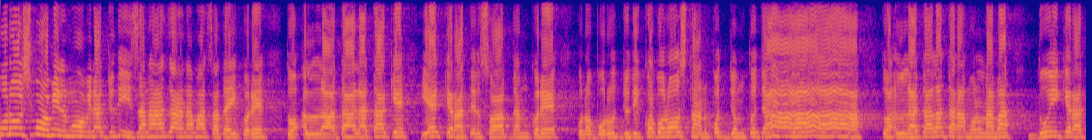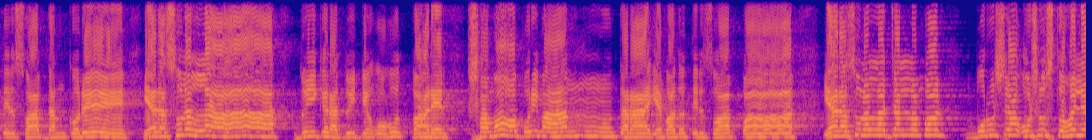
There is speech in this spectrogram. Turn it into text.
পুরুষ মুমিন, মুমিনাত যদি জানাজার নামাজ আদায় করে, তো আল্লাহ তাআলা তাকে এক রাতের সওয়াব দান করে। কোন পুরুষ যদি কবরস্থান পর্যন্ত যা তো আল্লাহ তাআলা তার আমল নামা দুই কেরাতের সওয়াব দান করে। এ রাসূলুল্লাহ, দুই কেরাত দুইটে উহুদ পাহাড়ের সম পরিমাণ তারা এবাদতের সওয়াব পায়। এ রাসূলুল্লাহ চার নম্বর পুরুষরা অসুস্থ হইলে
